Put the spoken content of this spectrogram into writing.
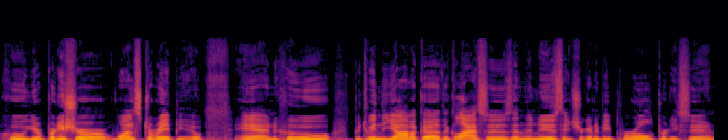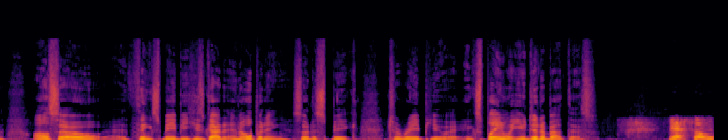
who you're pretty sure wants to rape you and who, between the yarmulke, the glasses, and the news that you're going to be paroled pretty soon, also uh, thinks maybe he's got an opening, so to speak, to rape you. Explain what you did about this. Yeah, so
